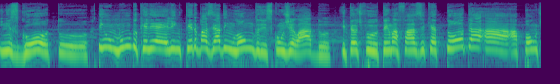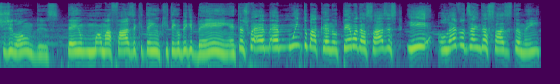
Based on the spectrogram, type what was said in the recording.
em esgoto. Tem um mundo que ele é, ele é inteiro baseado em Londres, congelado. Então, tipo, tem uma fase que é toda a, a ponte de Londres. Tem uma, uma, fase que tem, que tem o Big Bang. Então, tipo, é, é muito bacana o tema das fases e o level design das fases também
